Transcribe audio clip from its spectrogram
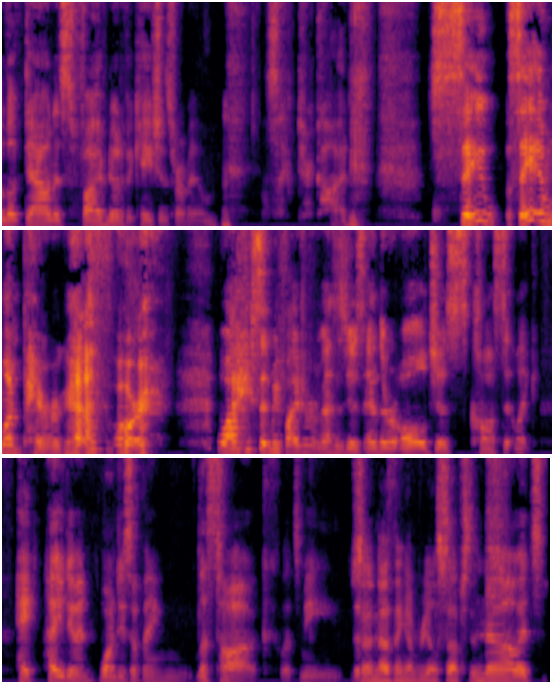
I look down, it's five notifications from him. I was like, dear God, say say it in one paragraph, or why he sent me five different messages, and they're all just constant like, hey, how you doing? Want to do something? Let's talk. Let's meet. So nothing of real substance. No, it's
